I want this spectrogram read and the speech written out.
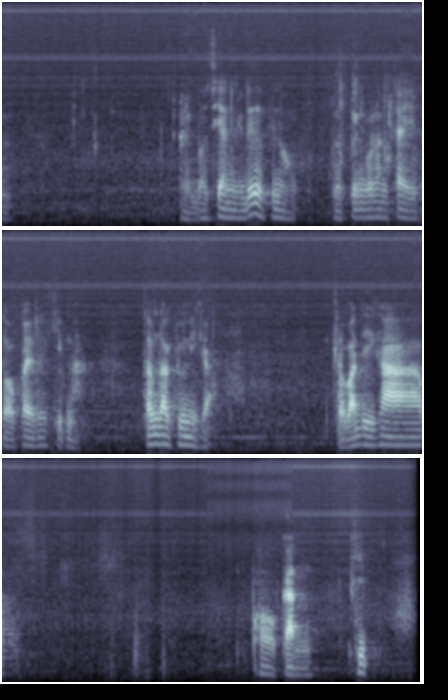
ให้เบาเชียนกันเด้อพี่น้องเพื่อเป็นกำลังใจต่อไปในคลิปหน้าสำหรับคลิปนี้ก็สวัสดีครับ พอกันคลิป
